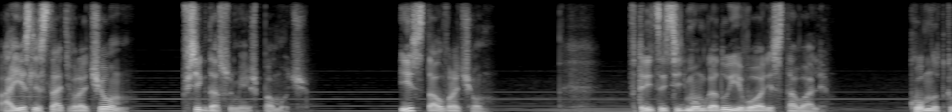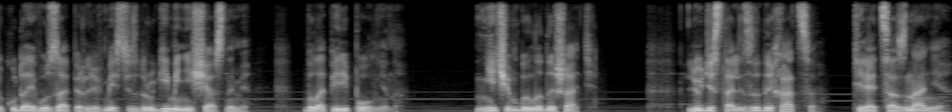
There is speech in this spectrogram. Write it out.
А если стать врачом, всегда сумеешь помочь. И стал врачом. В 1937 году его арестовали – Комнатка, куда его заперли вместе с другими несчастными, была переполнена. Нечем было дышать. Люди стали задыхаться, терять сознание.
